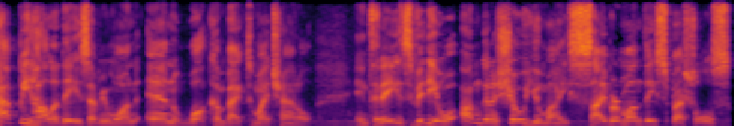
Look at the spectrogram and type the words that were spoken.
Happy holidays everyone and welcome back to my channel. In today's video I'm to show you my Cyber Monday specials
